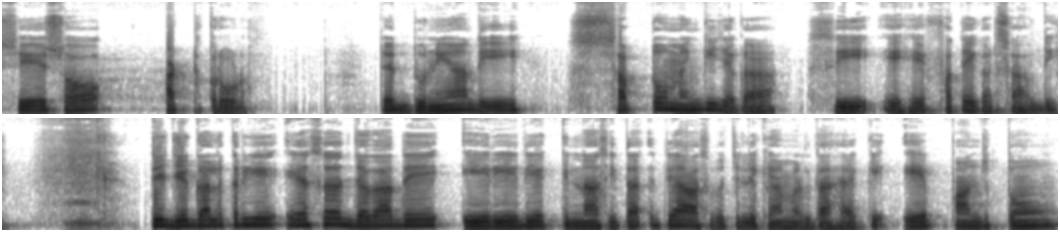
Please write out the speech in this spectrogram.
608 ਕਰੋੜ। ਤੇ ਦੁਨੀਆ ਦੀ ਸਭ ਤੋਂ ਮਹਿੰਗੀ ਜਗ੍ਹਾ ਸੀ ਇਹ ਫਤਿਹਗੜ੍ਹ ਸਾਹਿਬ ਦੀ। ਤੇ ਜੇ ਗੱਲ ਕਰੀਏ ਇਸ ਜਗ੍ਹਾ ਦੇ ਏਰੀਏ ਦੀ ਕਿੰਨਾ ਸੀ ਤਾਂ ਇਤਿਹਾਸ ਵਿੱਚ ਲਿਖਿਆ ਮਿਲਦਾ ਹੈ ਕਿ ਇਹ 5 ਤੋਂ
